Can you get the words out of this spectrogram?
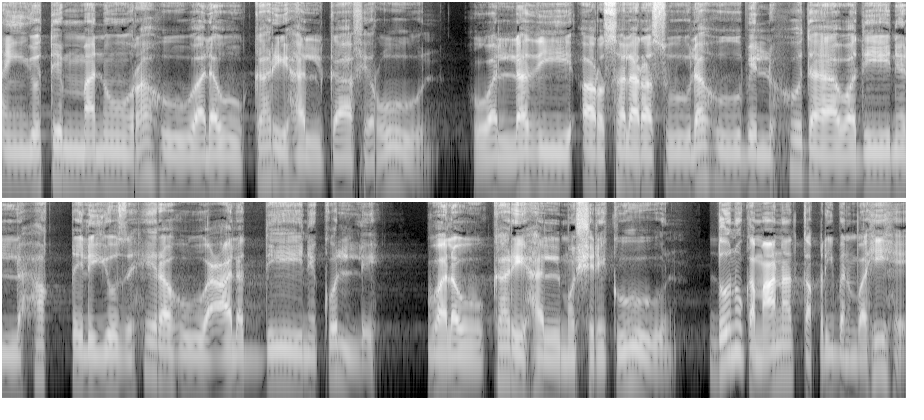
أَن يُتِمَّ نُورَهُ وَلَوْ كَرِهَ الْكَافِرُونَ هُوَ الَّذِي أَرْسَلَ رَسُولَهُ بِالْهُدَى وَدِينِ الحق ليظهره على الدين كله ولو كره المشركون۔ دونوں کا معنی تقریباً وہی ہے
